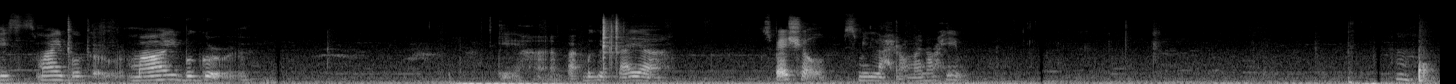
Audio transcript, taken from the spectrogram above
This is my burger. My burger. Okay, ha, nampak burger saya. Special. Bismillahirrahmanirrahim. Hmm.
